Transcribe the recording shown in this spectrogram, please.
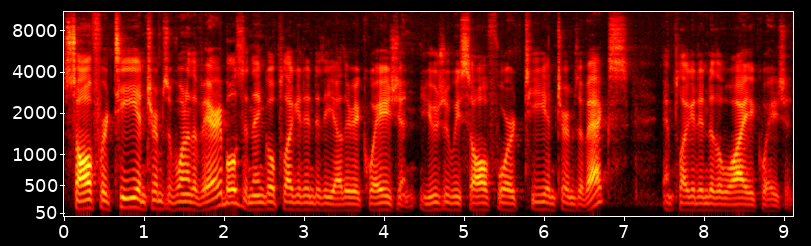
solve for t in terms of one of the variables, and then go plug it into the other equation. Usually we solve for t in terms of x and plug it into the y equation.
